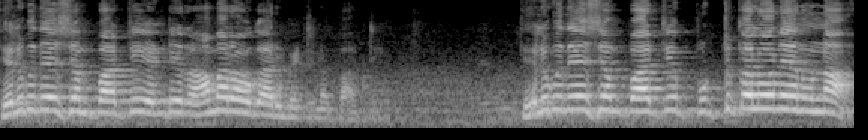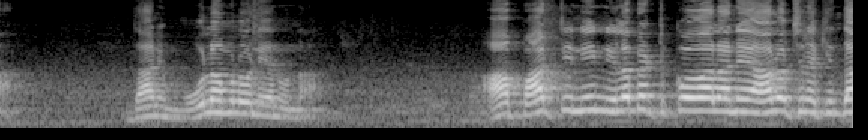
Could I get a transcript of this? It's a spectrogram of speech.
Telugu Desam party N T Ramarao గారు పెట్టిన పార్టీ. తెలుగుదేశం పార్టీ పుట్టుకలో నేనున్నా దాని మూలంలో నేనున్నా. ఆ పార్టీని నిలబెట్టుకోవాలనే ఆలోచన కింద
